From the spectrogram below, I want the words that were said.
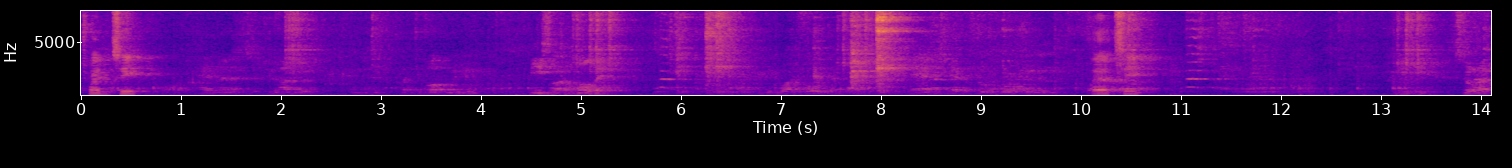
Twenty. Easy, Tom, hold it. Thirty. Easy. Still right.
